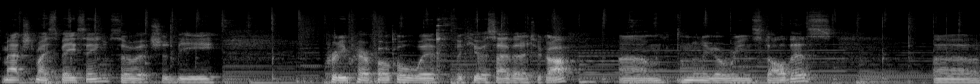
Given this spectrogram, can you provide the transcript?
matched my spacing so it should be pretty parafocal with the QSI that I took off. Um, I'm gonna go reinstall this, uh,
